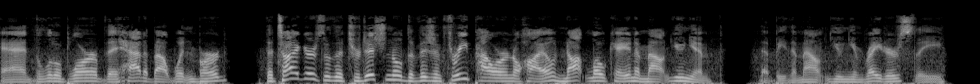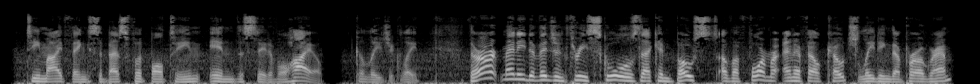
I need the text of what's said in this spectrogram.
and the little blurb they had about Wittenberg the Tigers are the traditional Division III power in Ohio, not located in Mount Union. That'd be the Mount Union Raiders, the team I think is the best football team in the state of Ohio, collegiately. There aren't many Division III schools that can boast of a former NFL coach leading their program.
